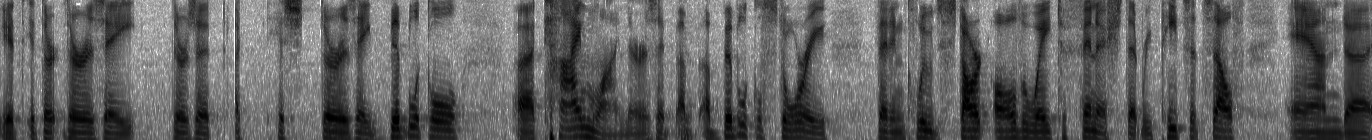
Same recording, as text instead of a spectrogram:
It, it, there, there is a, there's a, a his, there is a biblical uh, timeline. There is a, a, a, biblical story that includes start all the way to finish that repeats itself and, uh,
